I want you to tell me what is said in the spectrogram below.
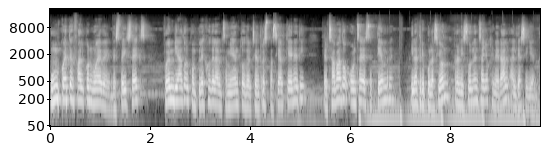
Un cohete Falcon 9 de SpaceX fue enviado al complejo de lanzamiento del Centro Espacial Kennedy el sábado 11 de septiembre y la tripulación realizó un ensayo general al día siguiente.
